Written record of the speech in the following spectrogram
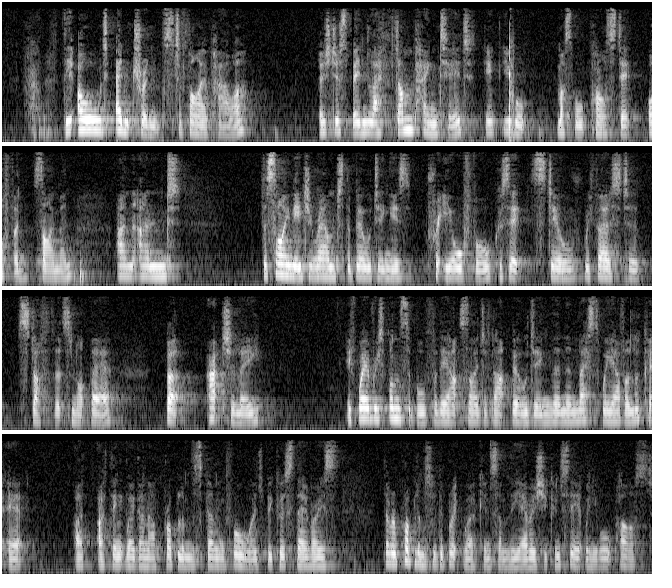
the old entrance to firepower has just been left unpainted. You, you walk, must walk past it often, Simon, and, and the signage around the building is pretty awful because it still refers to stuff that's not there. But actually, if we're responsible for the outside of that building, then unless we have a look at it, I, I think we're going to have problems going forward because there is there are problems with the brickwork in some of the areas. You can see it when you walk past.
